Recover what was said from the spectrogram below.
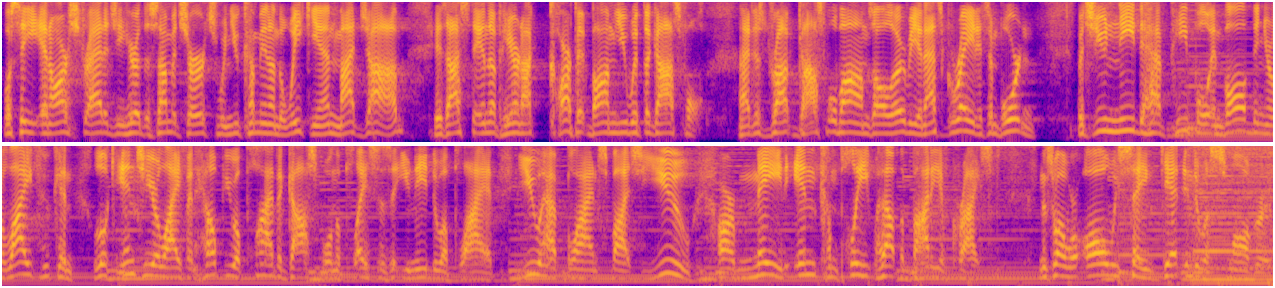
Well, see, in our strategy here at the Summit Church, when you come in on the weekend, my job is I stand up here and I carpet bomb you with the gospel. I just drop gospel bombs all over you, and that's great. It's important. But you need to have people involved in your life who can look into your life and help you apply the gospel in the places that you need to apply it. You have blind spots. You are made incomplete without the body of Christ. That's why we're always saying get into a small group.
